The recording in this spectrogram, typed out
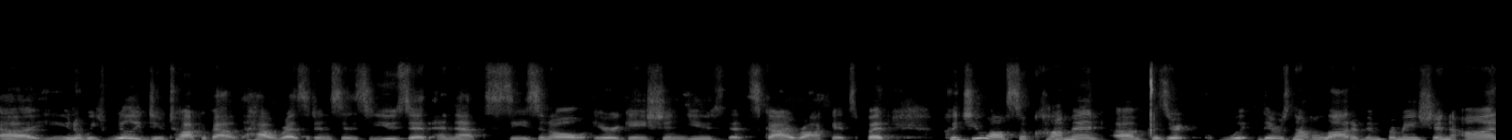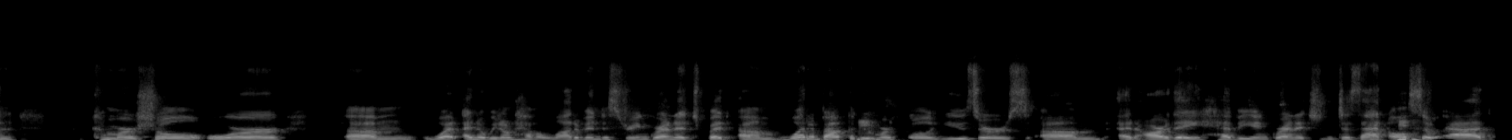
uh, you know, we really do talk about how residences use it and that seasonal irrigation use that skyrockets. But could you also comment, because um, there, there's not a lot of information on commercial or um, what I know we don't have a lot of industry in Greenwich, but um, what about the commercial users um, and are they heavy in Greenwich? And does that mm-hmm. also add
